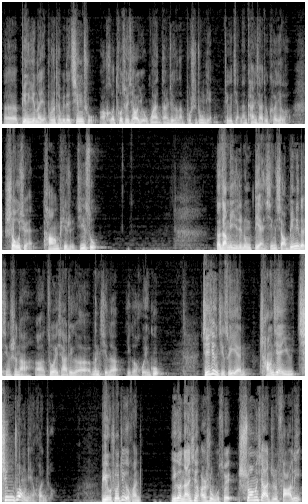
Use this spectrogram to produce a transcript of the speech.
呃，病因呢也不是特别的清楚啊，和脱髓鞘有关，但是这个呢不是重点，这个简单看一下就可以了。首选糖皮质激素。那咱们以这种典型小病例的形式呢，啊，做一下这个问题的一个回顾。急性脊髓炎常见于青壮年患者，比如说这个患者，一个男性，二十五岁，双下肢乏力，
